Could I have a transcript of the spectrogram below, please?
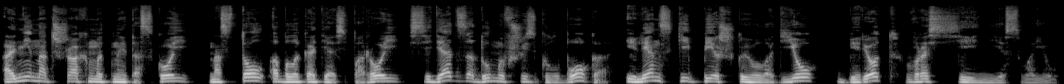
они над шахматной доской на стол, облокотясь порой, сидят, задумавшись глубоко, и Ленский пешкой ладью берет в рассеяние свою.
